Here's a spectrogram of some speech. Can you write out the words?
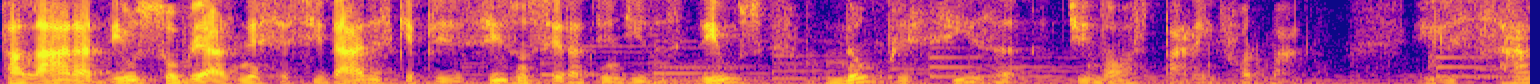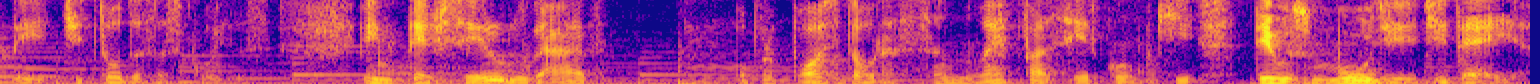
falar a Deus sobre as necessidades que precisam ser atendidas. Deus não precisa de nós para informá-lo. Ele sabe de todas as coisas. Em terceiro lugar, o propósito da oração não é fazer com que Deus mude de ideia.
